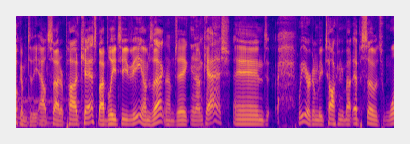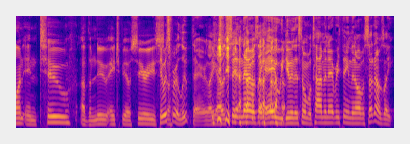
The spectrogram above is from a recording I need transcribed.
Welcome to the Outsider Podcast by Bleed TV. I'm Zach, I'm Jake. And I'm Cash. and we are going to be talking about episodes one and two of the new HBO series. It was for a loop there. Like I was sitting there, I was like, "Hey, are we doing this normal time and everything?" Then all of a sudden, I was like,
